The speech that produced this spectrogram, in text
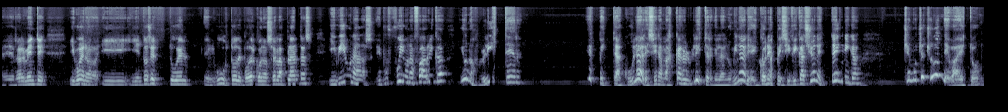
eh, realmente. Y bueno, y, entonces tuve el, gusto de poder conocer las plantas y vi unas, eh, fui a una fábrica y unos blister espectaculares, era más caro el blister que la luminaria y con especificaciones técnicas. Che, muchacho, ¿dónde va esto?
